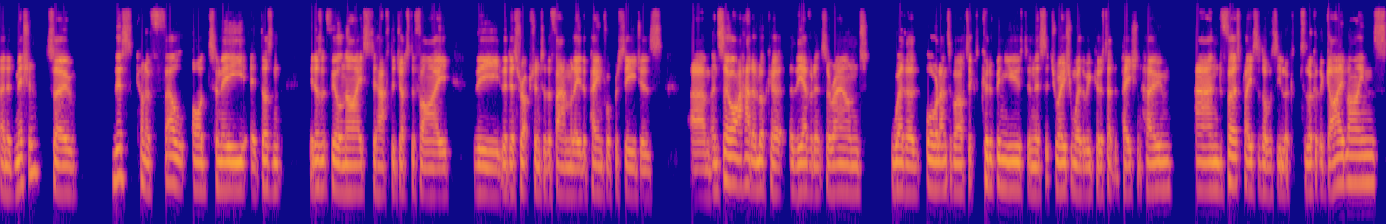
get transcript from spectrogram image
an admission. So this kind of felt odd to me. It doesn't it doesn't feel nice to have to justify the the disruption to the family, the painful procedures. Um, and so I had a look at, the evidence around whether oral antibiotics could have been used in this situation, whether we could have sent the patient home. And first place is obviously look to look at the guidelines.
